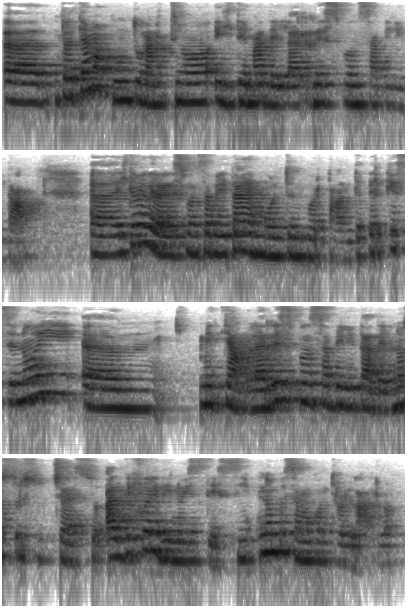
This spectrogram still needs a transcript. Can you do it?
Uh, trattiamo appunto un attimo il tema della responsabilità. Uh, il tema della responsabilità è molto importante perché se noi um, mettiamo la responsabilità del nostro successo al di fuori di noi stessi, non possiamo controllarlo.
